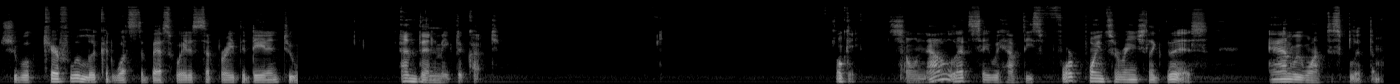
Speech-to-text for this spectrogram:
she will carefully look at what's the best way to separate the data in two and then make the cut. Okay, so now let's say we have these four points arranged like this and we want to split them.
